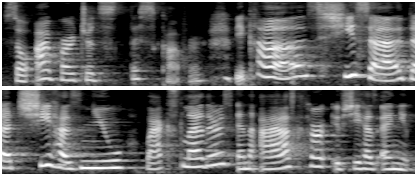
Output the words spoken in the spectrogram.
So I purchased this cover because she said that she has new wax leathers and I asked her if she has any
